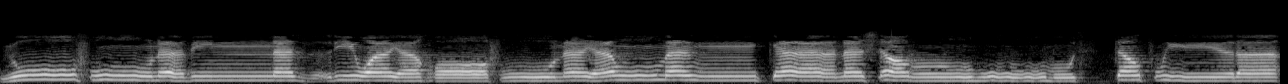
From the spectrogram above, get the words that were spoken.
يوفون بالنذر ويخافون يوما كان شره مستطيرا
